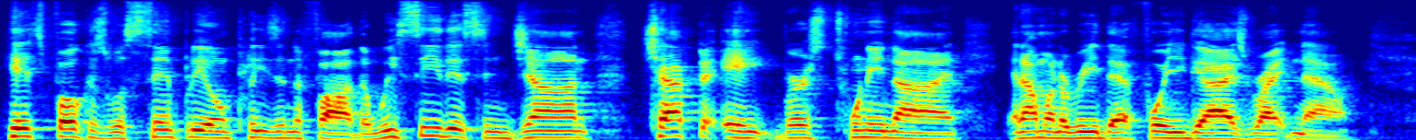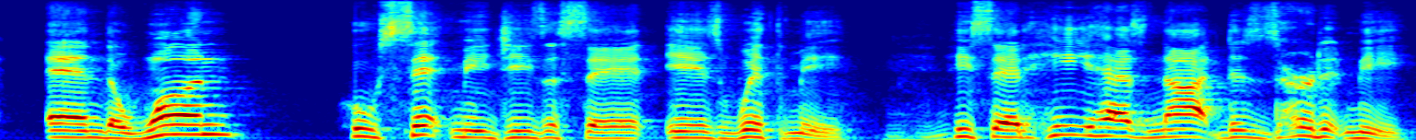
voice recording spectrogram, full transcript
His focus was simply on pleasing the Father. We see this in John chapter 8, verse 29, and I'm going to read that for you guys right now. And the one who sent me, Jesus said, is with me. Mm-hmm. He said, He has not deserted me,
